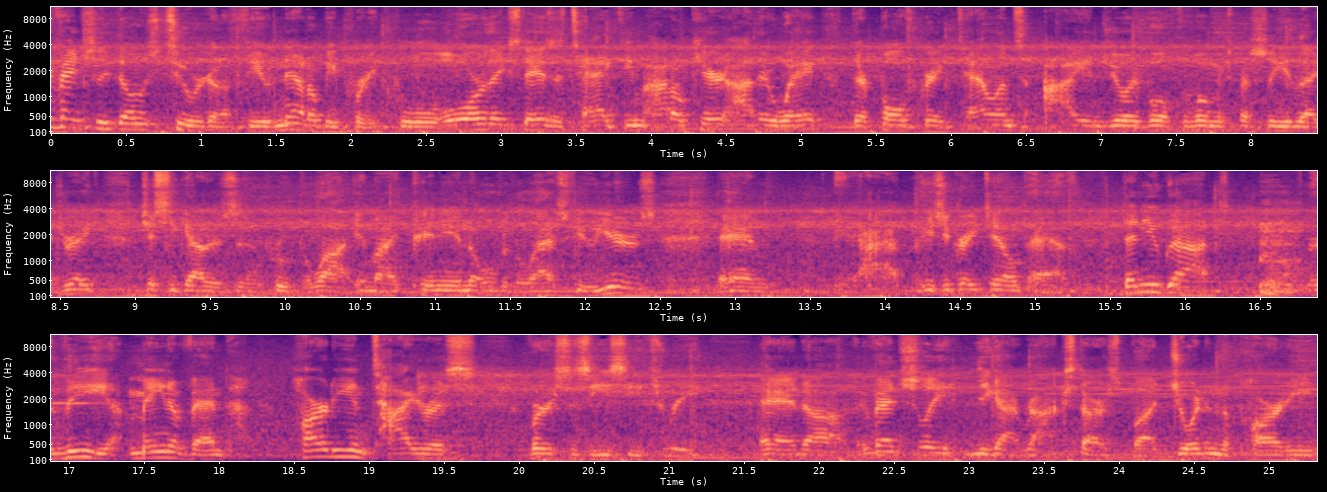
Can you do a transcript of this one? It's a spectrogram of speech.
eventually those two are gonna feud, and that'll be pretty cool. Or they stay as a tag team. I don't care either way. They're both great talents. I enjoy both of them, especially Eli Drake. Jesse Godderz has improved a lot, in my opinion, over the last few years, and yeah, he's a great talent to have. Then you got the main event Hardy and Tyrus versus EC3. And uh, eventually, you got Rockstar Spud joining the party,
